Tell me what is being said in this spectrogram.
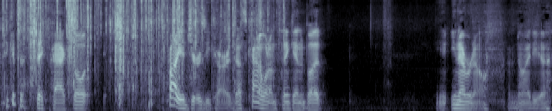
I think it's a thick pack, so it's probably a jersey card. That's kind of what I'm thinking, but you, you never know. I have no idea.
